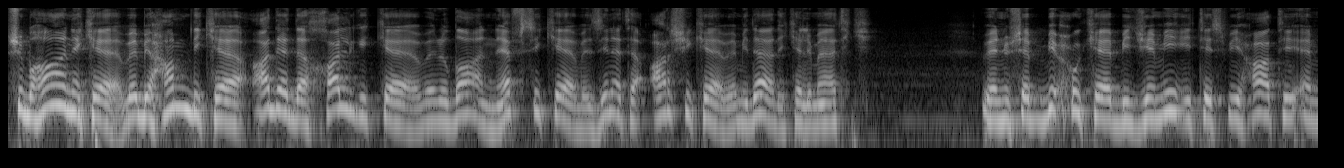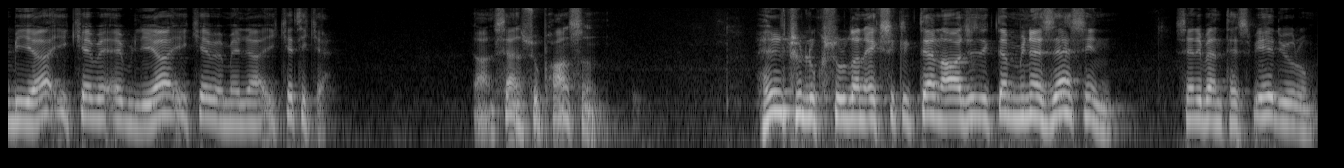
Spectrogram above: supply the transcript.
Sübhaneke ve bihamdike adede halgike ve rıda nefsike ve zinete arşike ve midadi kelimatik ve nusebbihuke bi cemii tesbihati enbiyaike ve evliyaike ve melaiketike. Yani sen subhansın. Her türlü kusurdan, eksiklikten, acizlikten münezzehsin. Seni ben tesbih ediyorum.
